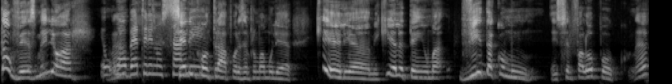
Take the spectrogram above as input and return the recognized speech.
talvez melhor. Eu- né? O Alberto, ele não sabe... Se ele encontrar, por exemplo, uma mulher que ele ame, que ele tenha uma vida comum, isso ele falou pouco, né?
